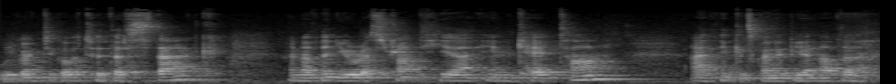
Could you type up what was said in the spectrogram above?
We're going to go to the Stack, another new restaurant here in Cape Town. I think it's going to be another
